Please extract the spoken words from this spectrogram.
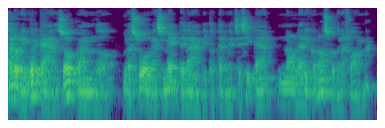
Allora in quel caso, quando la suora smette l'abito per necessità, non la riconosco dalla forma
